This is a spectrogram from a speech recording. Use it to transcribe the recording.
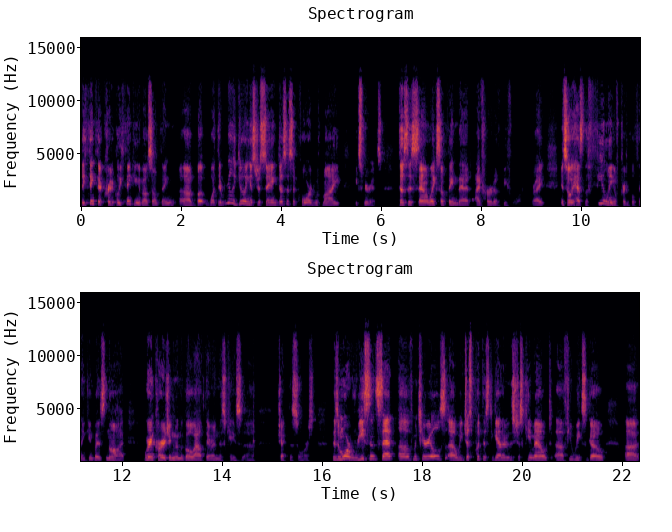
they think they're critically thinking about something, uh, but what they're really doing is just saying, does this accord with my experience? Does this sound like something that I've heard of before, right? And so it has the feeling of critical thinking, but it's not. We're encouraging them to go out there, in this case, uh, check the source. There's a more recent set of materials. Uh, we just put this together. This just came out a few weeks ago. Uh,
